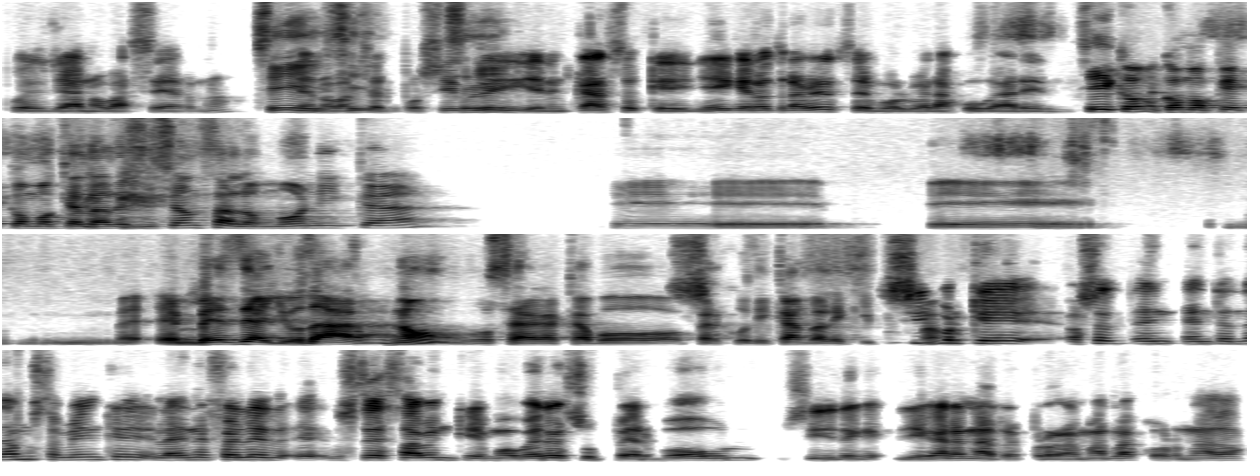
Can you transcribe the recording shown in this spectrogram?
pues ya no va a ser, ¿no? Sí, ya no va a ser posible y en el caso que lleguen otra vez se volverá a jugar en... Sí, como, como que, como que la decisión salomónica eh, eh, en vez de ayudar, ¿no? O sea, acabó perjudicando al equipo. Sí, porque, o sea, entendamos también que la NFL, eh, ustedes saben que mover el Super Bowl, si llegaran a reprogramar la jornada,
